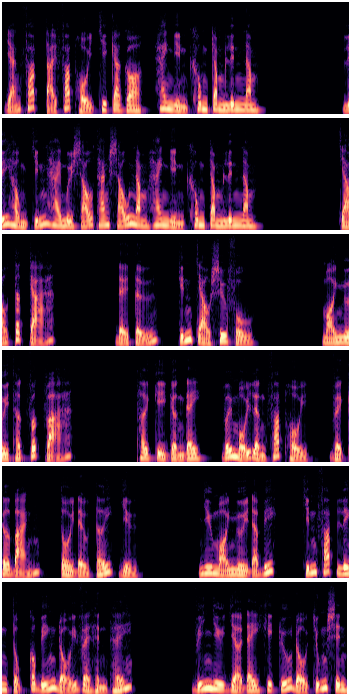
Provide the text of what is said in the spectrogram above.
Giảng Pháp tại Pháp hội Chicago, 2005 Lý Hồng Chính 26 tháng 6 năm 2005 Chào tất cả. Đệ tử, kính chào sư phụ. Mọi người thật vất vả. Thời kỳ gần đây, với mỗi lần Pháp hội, về cơ bản, tôi đều tới dự. Như mọi người đã biết, chính Pháp liên tục có biến đổi về hình thế. Ví như giờ đây khi cứu độ chúng sinh,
